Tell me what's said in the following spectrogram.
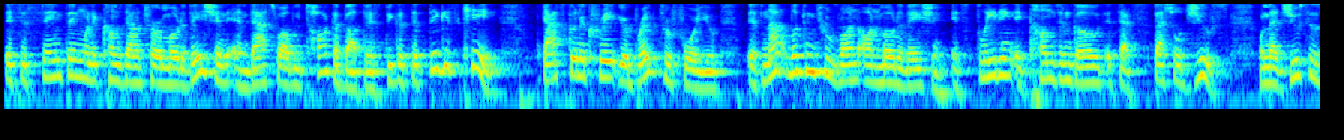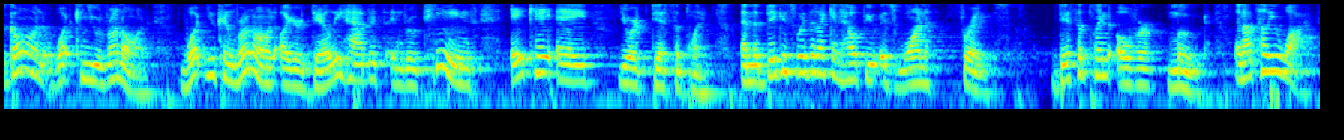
It's the same thing when it comes down to our motivation, and that's why we talk about this because the biggest key that's going to create your breakthrough for you It's not looking to run on motivation. It's fleeting, it comes and goes. It's that special juice. When that juice is gone, what can you run on? What you can run on are your daily habits and routines, aka your discipline. And the biggest way that I can help you is one phrase discipline over mood. And I'll tell you why.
